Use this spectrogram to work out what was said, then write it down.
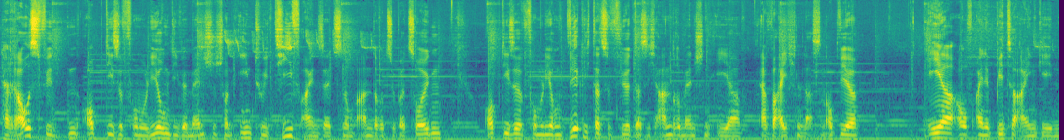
herausfinden, ob diese Formulierung, die wir Menschen schon intuitiv einsetzen, um andere zu überzeugen, ob diese Formulierung wirklich dazu führt, dass sich andere Menschen eher erweichen lassen, ob wir eher auf eine Bitte eingehen,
